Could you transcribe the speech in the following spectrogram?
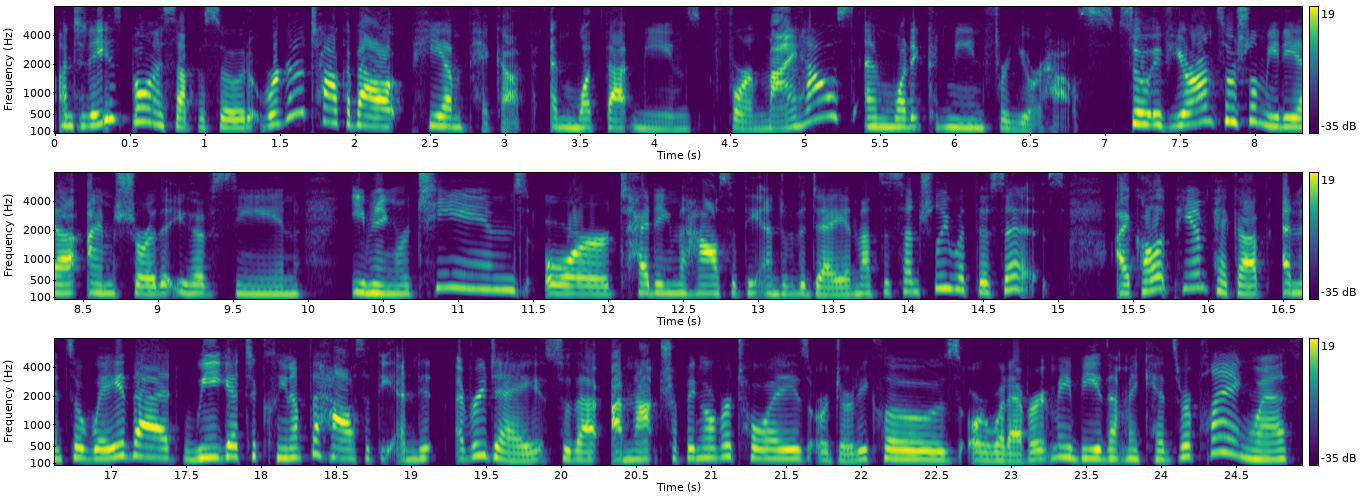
On today's bonus episode, we're going to talk about PM pickup and what that means for my house and what it could mean for your house. So, if you're on social media, I'm sure that you have seen evening routines or tidying the house at the end of the day, and that's essentially what this is. I call it PM pickup, and it's a way that we get to clean up the house at the end of every day so that I'm not tripping over toys or dirty clothes or whatever it may be that my kids were playing with,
